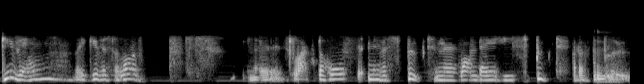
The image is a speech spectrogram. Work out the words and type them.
giving. They give us a lot of you know, it's like the horse that never spooked, and then one day he spooked out of the mm. blue.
